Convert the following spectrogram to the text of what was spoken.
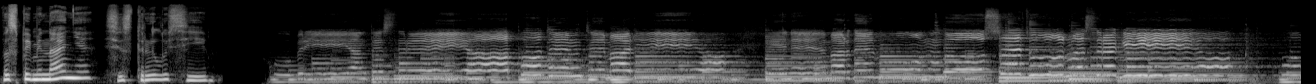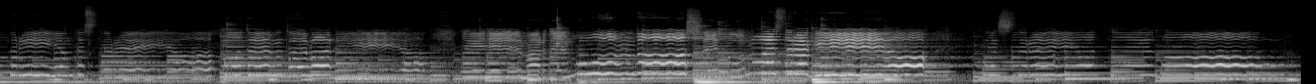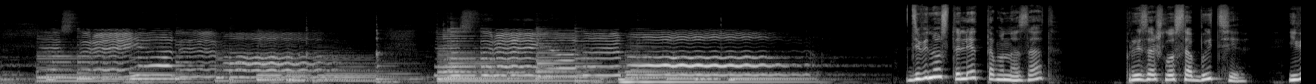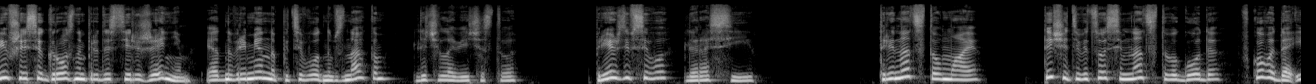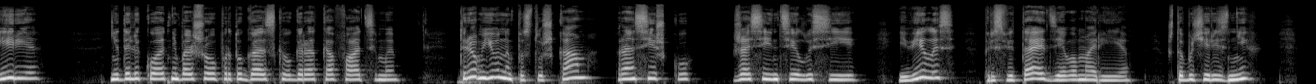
Воспоминания сестры Лусии. O 90 лет тому назад произошло событие, явившееся грозным предостережением и одновременно путеводным знаком для человечества, прежде всего для России. 13 мая 1917 года в Кова-да-Ирия, недалеко от небольшого португальского городка Фатимы, трем юным пастушкам Франсишку, Жасинте и Лусии явилась Пресвятая Дева Мария, чтобы через них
